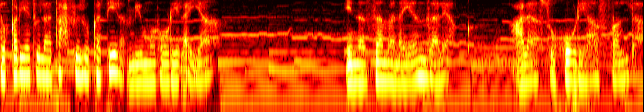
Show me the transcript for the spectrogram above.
فالقرية لا تحفل كثيرا بمرور الأيام. إن الزمن ينزلق على صخورها الصلدة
